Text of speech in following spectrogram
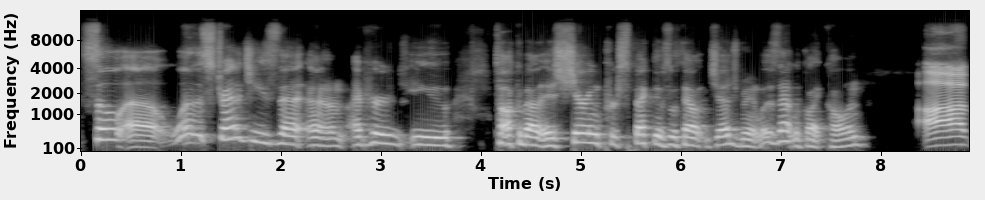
So uh, one of the strategies that um, i've heard you talk about is sharing perspectives without judgment. What does that look like colin? Um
